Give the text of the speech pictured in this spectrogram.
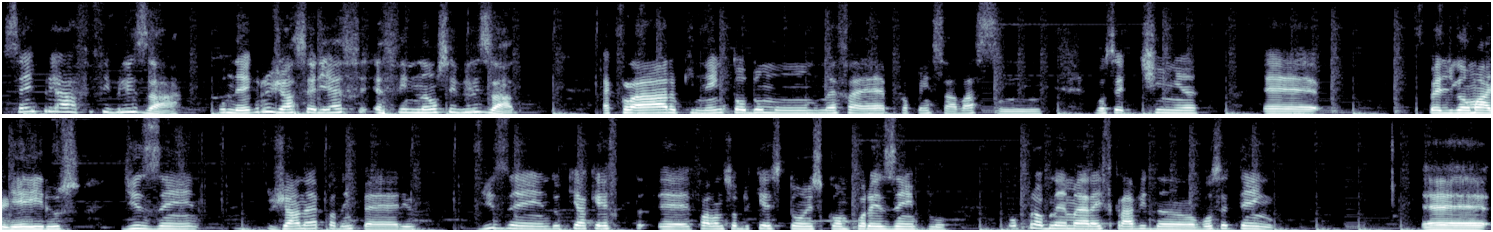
sempre a civilizar. O negro já seria esse, esse não civilizado. É claro que nem todo mundo nessa época pensava assim. Você tinha é, Malheiros dizendo, já na época do Império, dizendo que é, falando sobre questões como, por exemplo, o problema era a escravidão. Você tem é,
